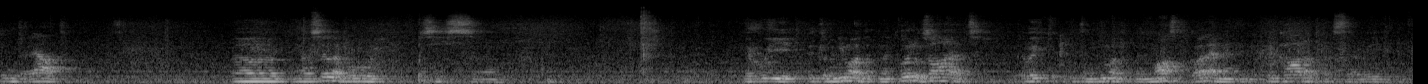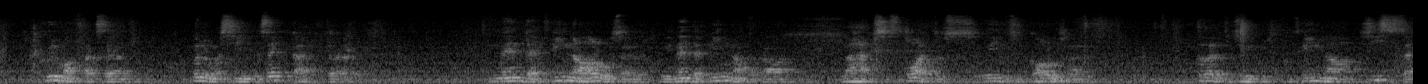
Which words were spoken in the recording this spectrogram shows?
puuderead. ja selle puhul siis ja kui ütleme niimoodi, et need põllusaared või ütleme niimoodi, et need maastikuelemendid kõik haaratakse või hõlmatakse põllumassiivide sekka, et äh, nende pinna alusel või nende pinnaga läheb siis toetusõigusliku alusel toetusõigusliku pinna sisse,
